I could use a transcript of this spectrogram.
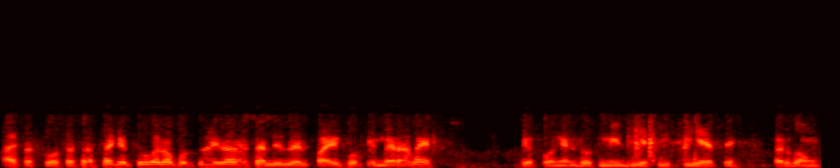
a esas cosas, hasta que tuve la oportunidad de salir del país por primera vez, que fue en el 2017, perdón,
